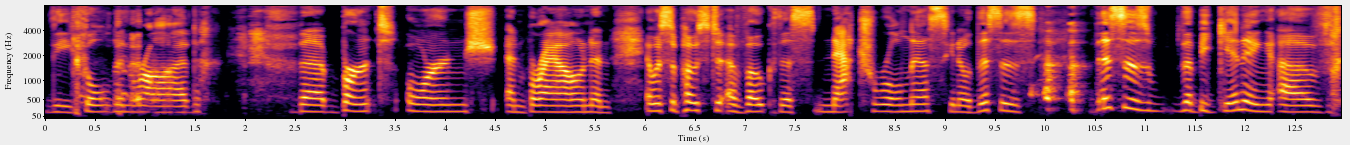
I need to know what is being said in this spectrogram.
the goldenrod the burnt orange and brown and it was supposed to evoke this naturalness. You know this is this is the beginning of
